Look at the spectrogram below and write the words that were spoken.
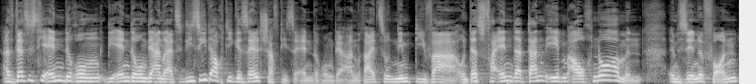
also das ist die Änderung, die Änderung der Anreize. Die sieht auch die Gesellschaft diese Änderung der Anreize und nimmt die wahr. Und das verändert dann eben auch Normen im Sinne von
